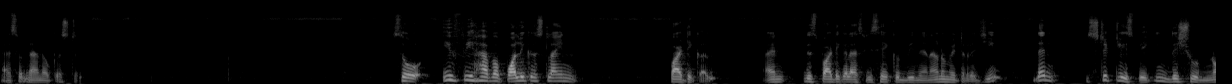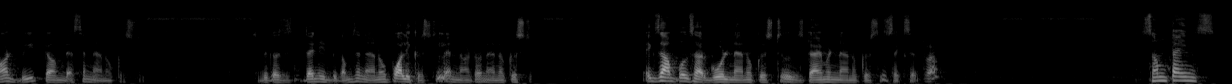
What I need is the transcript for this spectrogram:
as a nanocrystal. So, if we have a polycrystalline particle and this particle as we say could be in the nanometer regime, then strictly speaking this should not be termed as a nanocrystal. Because then it becomes a nanopolycrystal and not a nanocrystal. Examples are gold nanocrystals, diamond nanocrystals etc. Sometimes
